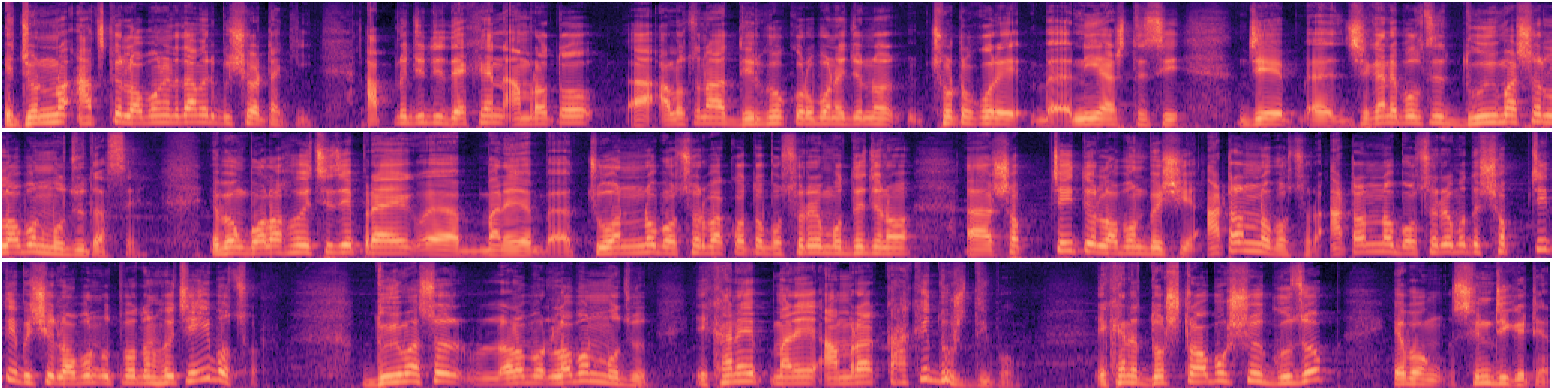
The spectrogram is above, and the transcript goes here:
এজন্য আজকে লবণের দামের বিষয়টা কি? আপনি যদি দেখেন, আমরা তো আলোচনা দীর্ঘ করব জন্য ছোট করে নিয়ে আসতেছি যে সেখানে বলছে দুই মাসের লবণ মজুদ আছে। এবং বলা হয়েছে যে প্রায় মানে চুয়ান্ন বছর বা কত বছরের মধ্যে যেন সবচেয়ে লবণ বেশি, আটান্ন বছর, আটান্ন বছরের মধ্যে সবচেয়ে বেশি লবণ উৎপাদন হয়েছে এই বছর। দুই মাসের লব- লবণ মজুদ। এখানে মানে আমরা কাকে দোষ দিব? এখানে দোষটা অবশ্যই গুজব এবং সিন্ডিকেটের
